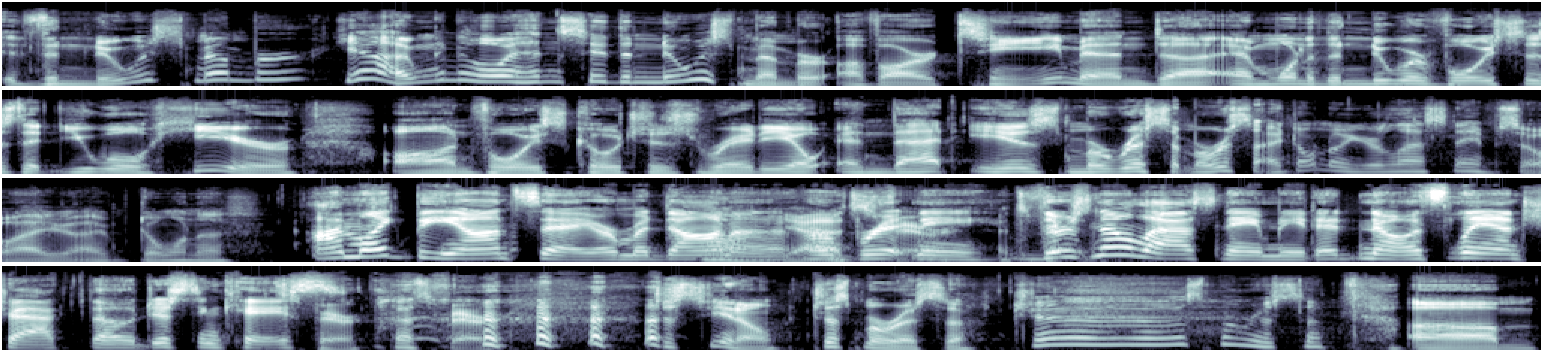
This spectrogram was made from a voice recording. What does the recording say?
the newest member. Yeah, I'm going to go ahead and say the newest member of our team, and uh, and one of the newer voices that you will hear on Voice Coaches Radio, and that is Marissa. Marissa, I don't know your last name, so I, I don't want to. I'm like Beyonce or Madonna Oh, yeah, or that's. Britney. There's no last name needed. No, it's Landshack though, just in case. Fair. That's fair. just you know, just Marissa. Just Marissa. Um,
